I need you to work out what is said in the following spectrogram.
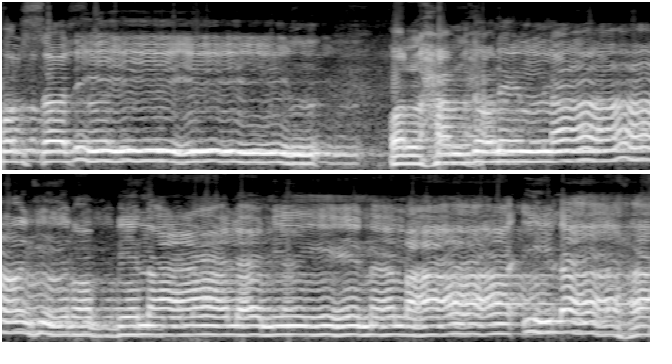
মুরসালিন। ইলাহা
